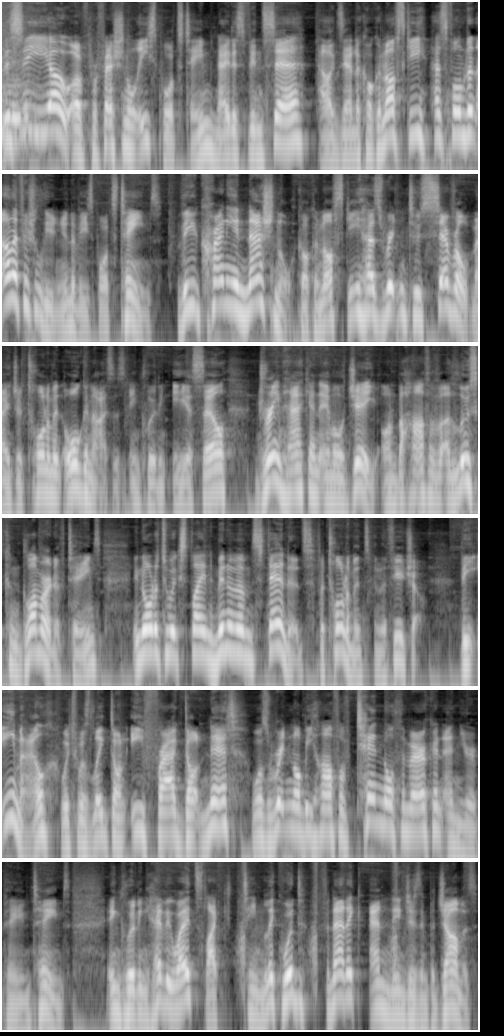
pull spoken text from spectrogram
The CEO of professional esports team Natus Vincere, Alexander Kokhanovsky, has formed an unofficial union of esports teams. The Ukrainian national Kokhanovsky has written to several major tournament organisers, including ESL, DreamHack, and MLG, on behalf of a loose conglomerate of teams in order to explain minimum standards for tournaments in the future. The email, which was leaked on efrag.net, was written on behalf of 10 North American and European teams, including heavyweights like Team Liquid, Fnatic, and Ninjas in Pajamas.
